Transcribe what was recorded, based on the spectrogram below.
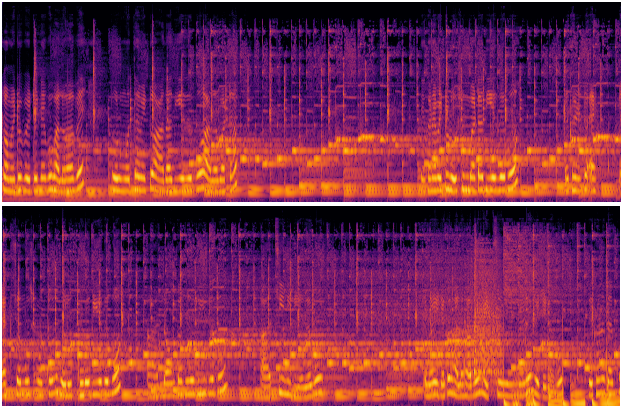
টমেটো বেটে নেব ভালোভাবে। তোর মধ্যে আমি একটু আদা দিয়ে দেবো, আদা বাটা। এখানে আমি একটু রসুন বাটা দিয়ে দেবো। এখানে একটু এক এক চামচ মতন হলুদ গুঁড়ো দিয়ে দেবো, আর লঙ্কা গুঁড়ো দিয়ে দেবো, আর চিনি দিয়ে দেবো। এবার এটাকে ভালোভাবে মিক্সি ব্লেন্ডারে বেটে নেব। এখানে দেখো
